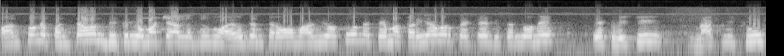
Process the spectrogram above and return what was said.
પાંચસો ને પંચાવન દીકરીઓ માટે આ લગ્નનું આયોજન કરવામાં આવ્યું હતું અને તેમાં કરિયાવર પેટે દીકરીઓને એક વીટી, નાકની ચૂક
